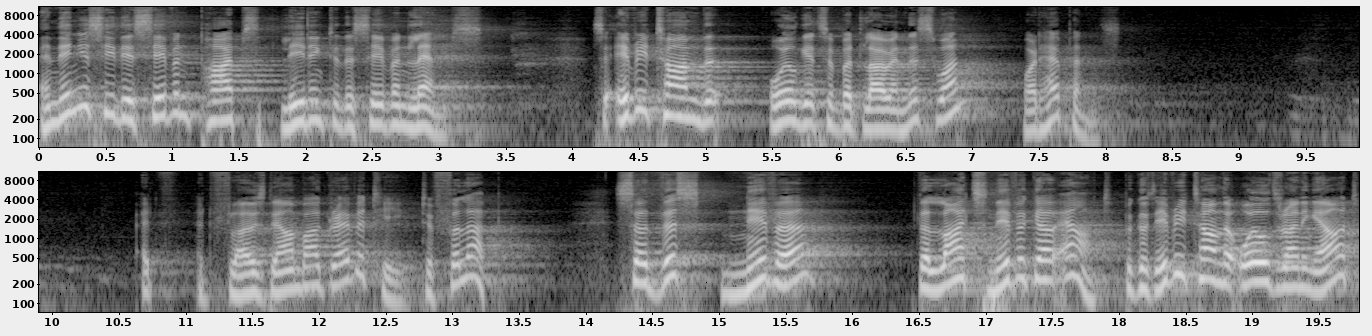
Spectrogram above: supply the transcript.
And then you see there's seven pipes leading to the seven lamps. So every time the oil gets a bit low in this one, what happens? it it flows down by gravity to fill up. So this never, the lights never go out because every time the oil's running out,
